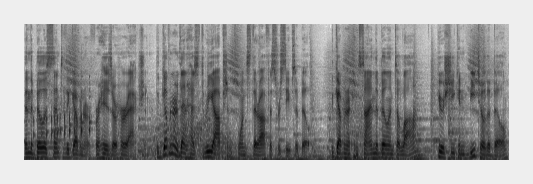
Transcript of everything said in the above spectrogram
then the bill is sent to the governor for his or her action. The governor then has three options once their office receives a bill. The governor can sign the bill into law, he or she can veto the bill,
